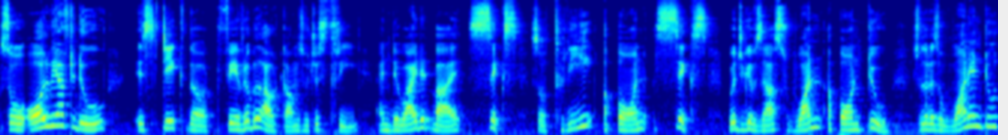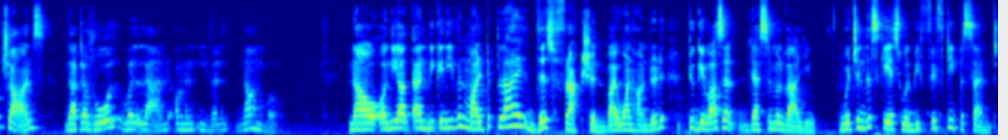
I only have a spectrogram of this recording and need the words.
So all we have to do is take the favorable outcomes which is 3 and divide it by 6. So 3 upon 6 which gives us 1 upon 2. So there is a 1 in 2 chance that a roll will land on an even number. Now on the other and we can even multiply this fraction by 100 to give us a decimal value which in this case will be 50%,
